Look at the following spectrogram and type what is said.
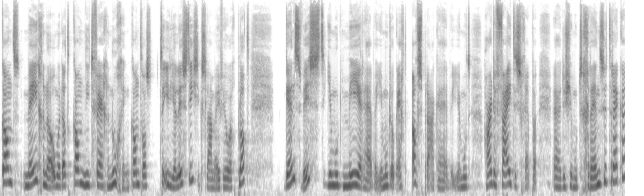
Kant meegenomen dat Kant niet ver genoeg ging. Kant was te idealistisch. Ik sla me even heel erg plat. Gens wist, je moet meer hebben. Je moet ook echt afspraken hebben. Je moet harde feiten scheppen. Uh, dus je moet grenzen trekken.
